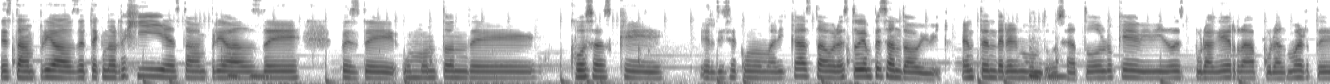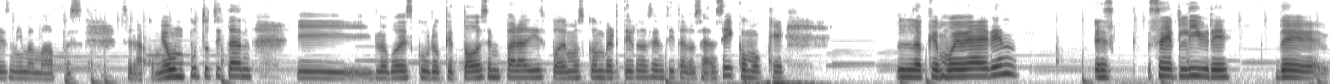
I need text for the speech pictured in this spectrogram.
estaban privados de tecnología, estaban privados de, pues, de un montón de cosas que él dice como marica, hasta ahora estoy empezando a vivir, a entender el mundo, o sea, todo lo que he vivido es pura guerra, puras muertes, mi mamá pues se la comió un puto titán y luego descubro que todos en Paradis podemos convertirnos en titán, o sea, sí, como que lo que mueve a Eren es ser libre de,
